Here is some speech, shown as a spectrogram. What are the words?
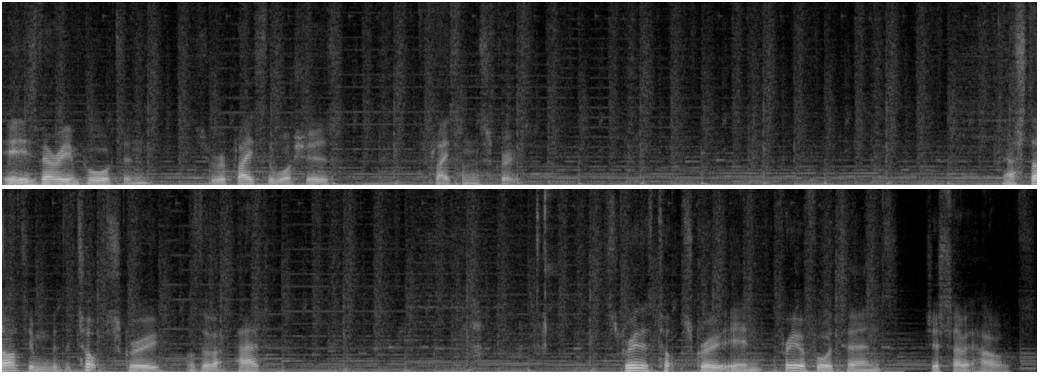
It is very important to replace the washers to place on the screws. Now starting with the top screw of the back pad, screw the top screw in three or four turns just so it holds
